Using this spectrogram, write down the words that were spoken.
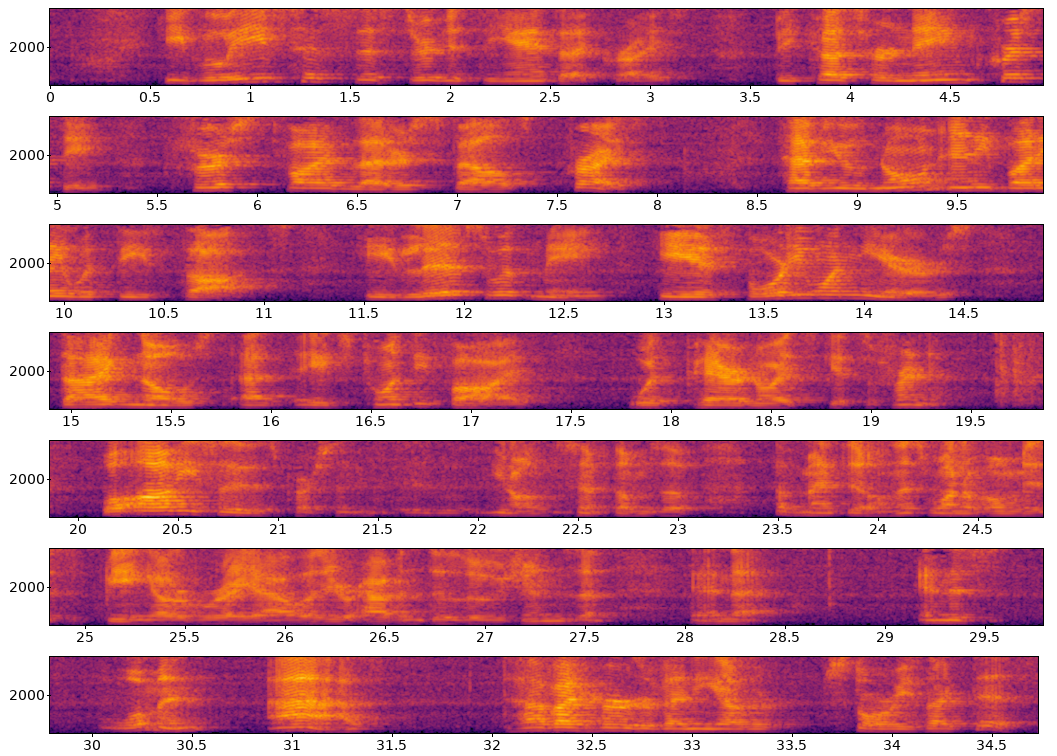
He believes his sister is the Antichrist because her name, Christy, first five letters spells Christ. Have you known anybody with these thoughts? He lives with me. He is 41 years, diagnosed at age 25 with paranoid schizophrenia. Well, obviously, this person, you know, symptoms of, of mental illness. One of them is being out of reality or having delusions, and and uh, and this woman asked, "Have I heard of any other stories like this?"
